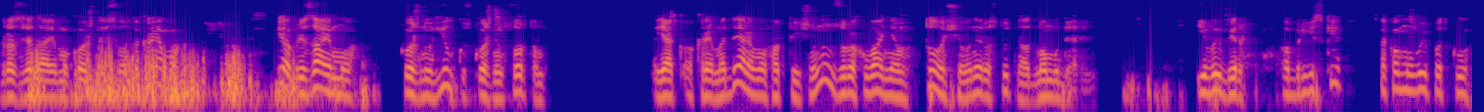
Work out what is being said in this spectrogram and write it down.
розглядаємо кожний сорт окремо і обрізаємо кожну гілку з кожним сортом як окреме дерево, фактично, ну, з урахуванням того, що вони ростуть на одному дереві. І вибір обрізки в такому випадку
